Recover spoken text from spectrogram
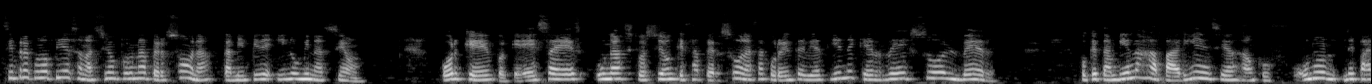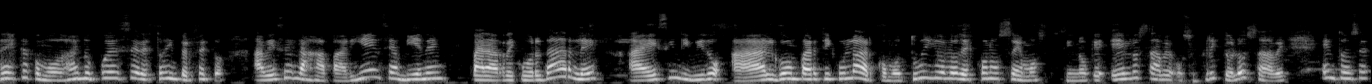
Siempre que uno pide sanación por una persona, también pide iluminación. ¿Por qué? Porque esa es una situación que esa persona, esa corriente de vida tiene que resolver. Porque también las apariencias, aunque uno le parezca como, ay, no puede ser, esto es imperfecto, a veces las apariencias vienen para recordarle a ese individuo algo en particular, como tú y yo lo desconocemos, sino que él lo sabe o su Cristo lo sabe, entonces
